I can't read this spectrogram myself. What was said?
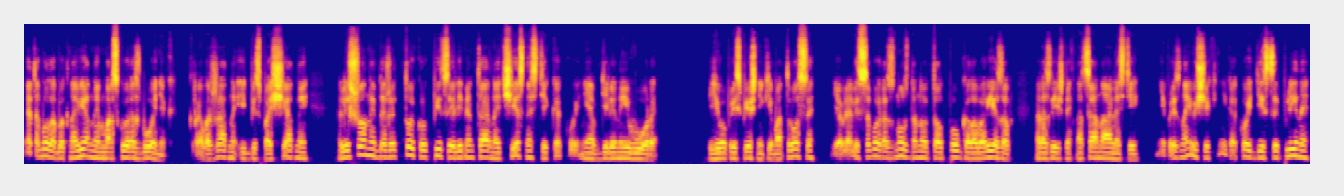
это был обыкновенный морской разбойник, кровожадный и беспощадный, лишенный даже той крупицы элементарной честности, какой не обделены воры. Его приспешники-матросы являли собой разнузданную толпу головорезов различных национальностей, не признающих никакой дисциплины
